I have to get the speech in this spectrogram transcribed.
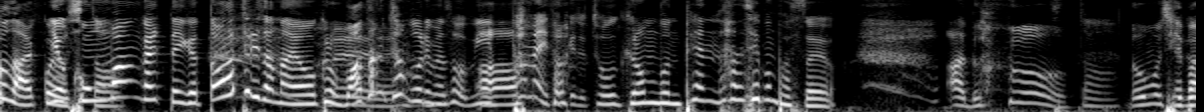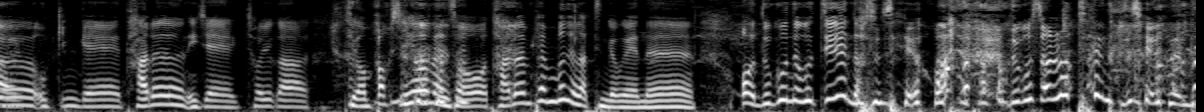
사신분 알 거예요. 이거 진짜. 공방 갈 때 이거 떨어뜨리잖아요. 그럼 네. 와장창 거리면서 위 아. 화면이 다 깨져. 저 그런 분 팬 한 세 분 봤어요. 아 너무 진짜. 너무 제발. 지금 웃긴 게 다른 이제 저희가 The Unboxing 해오면서 다른 팬분들 같은 경우에는 어 누구 누구 찌는 넣어주세요 누구 솔로 컷은 넣어주세요 이랬는데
